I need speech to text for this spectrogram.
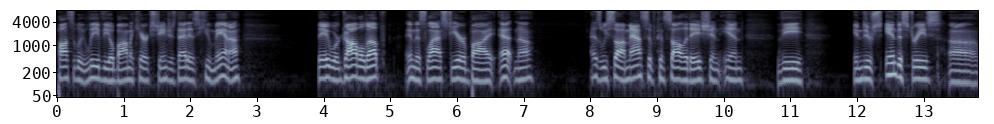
possibly leave the Obamacare exchanges. That is Humana. They were gobbled up in this last year by Aetna, as we saw a massive consolidation in the indus- industries, uh,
